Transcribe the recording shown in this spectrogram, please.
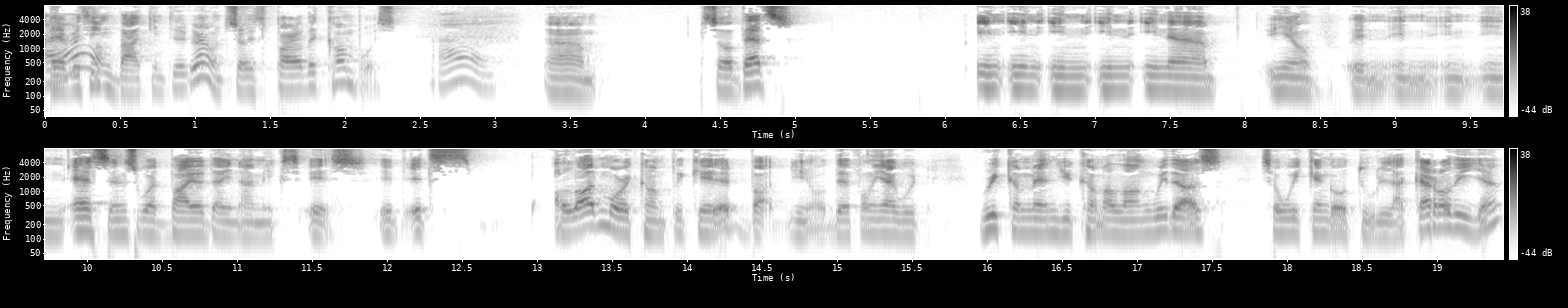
everything Oh. back into the ground. So it's part of the compost. Oh, Um, so that's in in in in in a you know in in in, in essence what biodynamics is. It, it's a lot more complicated, but you know definitely I would recommend you come along with us so we can go to La Carrodilla,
